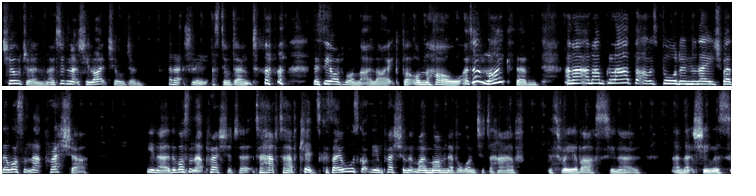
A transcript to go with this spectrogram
children. I didn't actually like children, and actually I still don't. There's the odd one that I like, but on the whole, I don't like them. And I and I'm glad that I was born in an age where there wasn't that pressure you know there wasn't that pressure to to have to have kids because i always got the impression that my mum never wanted to have the three of us you know and that she was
